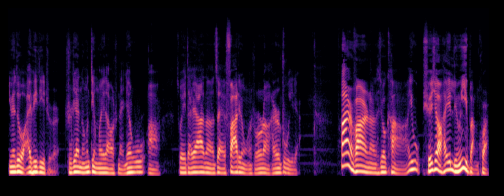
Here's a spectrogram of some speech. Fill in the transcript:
因为都有 IP 地址，直接能定位到是哪间屋啊。所以大家呢在发这种的时候呢，还是注意点。发着发着呢，他就看啊，哎呦，学校还一灵异板块，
